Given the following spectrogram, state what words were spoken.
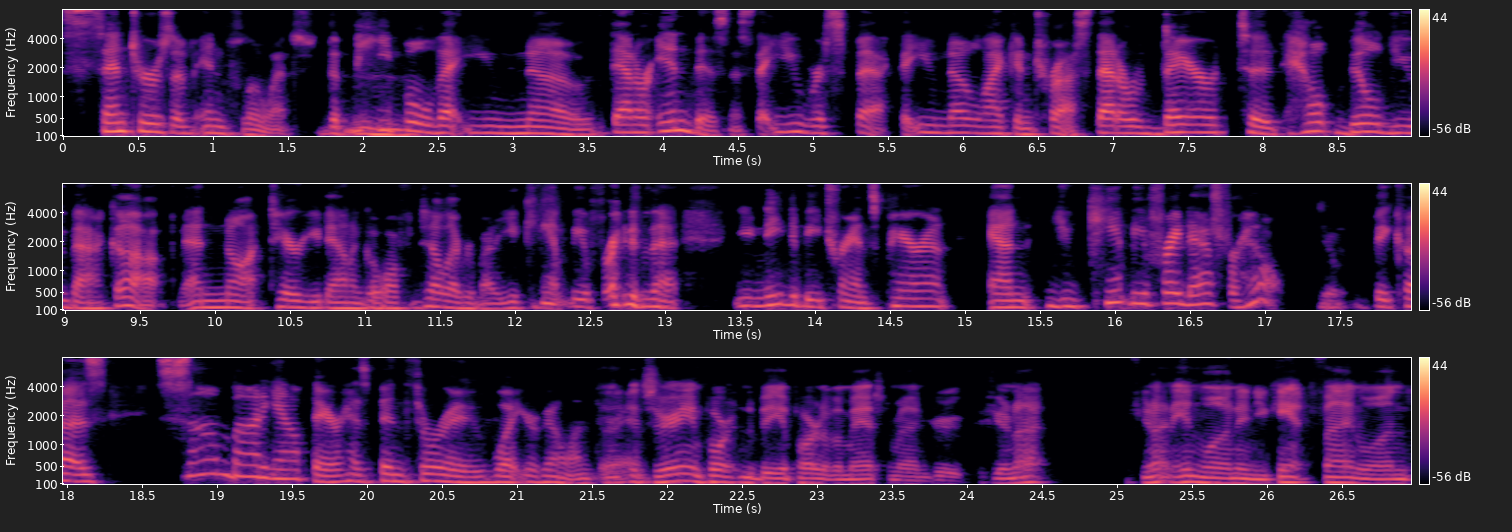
centers of influence, the Mhm. people that you know that are in business, that you respect, that you know, like, and trust, that are there to help build you back up and not tear you down and go off and tell everybody. You can't be afraid of that. You need to be transparent and you can't be afraid to ask for help Yep. because somebody out there has been through what you're going through. It's very important to be a part of a mastermind group. If you're not, you're not in one and you can't find one,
